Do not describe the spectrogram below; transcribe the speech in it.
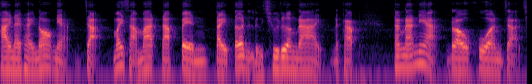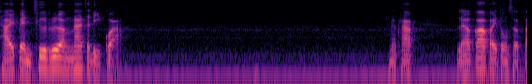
ภายในภายนอกเนี่ยจะไม่สามารถนับเป็นไตเติลหรือชื่อเรื่องได้นะครับ ดังนั้นเนี่ยเราควรจะใช้เป็นชื่อเรื่องน่าจะดีกว่านะครับ แล้วก็ไปตรงสไต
